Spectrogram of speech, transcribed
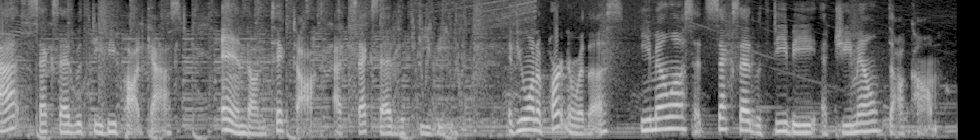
at sexedwithdb podcast and on TikTok at sexedwithdb. If you want to partner with us, email us at sexedwithdb at gmail.com.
